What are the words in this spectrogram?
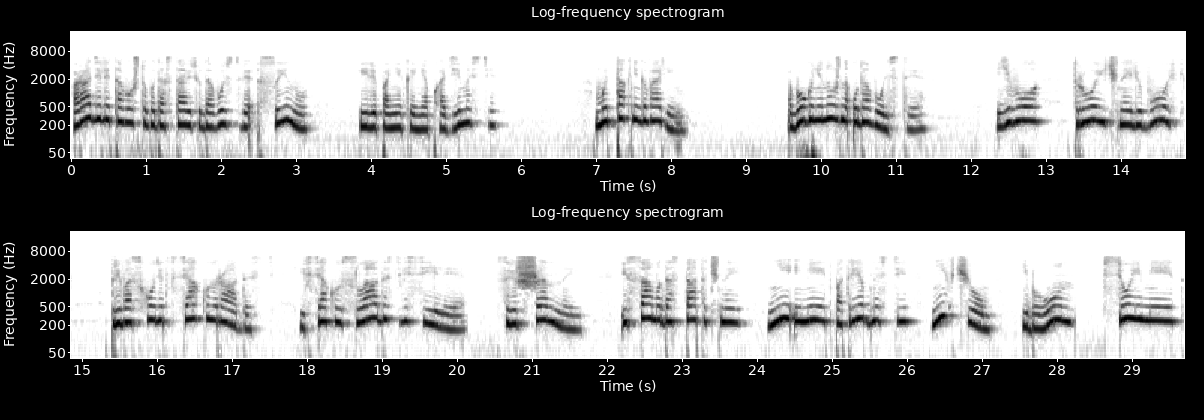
ради ли того, чтобы доставить удовольствие сыну или по некой необходимости? Мы так не говорим. Богу не нужно удовольствие. Его троечная любовь превосходит всякую радость и всякую сладость веселья, совершенный и самодостаточный не имеет потребности ни в чем, ибо Он все имеет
